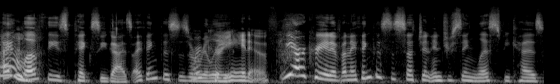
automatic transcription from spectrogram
I love these picks, you guys. I think this is a We're really creative. We are creative, and I think this is such an interesting list because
